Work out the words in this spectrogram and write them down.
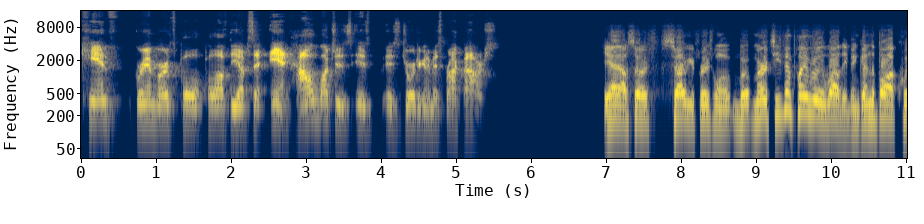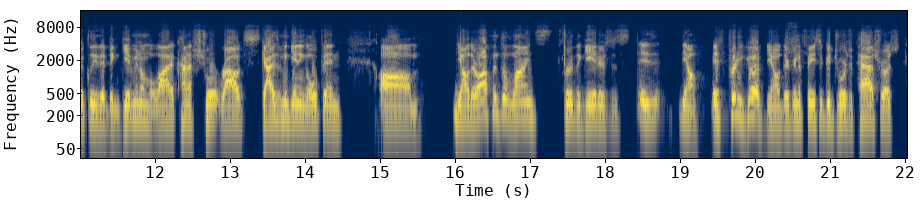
Can Graham Mertz pull pull off the upset, and how much is is is Georgia going to miss Brock Bowers? Yeah, I'll start, with your first one. Mer- Mertz, he's been playing really well. They've been getting the ball quickly. They've been giving him a lot of kind of short routes. Guys have been getting open. Um, you know, their offensive lines for the Gators is is you know, it's pretty good. You know, they're gonna face a good Georgia pass rush.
